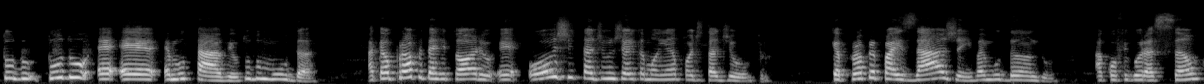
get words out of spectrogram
tudo, tudo é, é, é mutável, tudo muda. Até o próprio território, é, hoje está de um jeito, amanhã pode estar de outro. Que a própria paisagem vai mudando, a configuração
